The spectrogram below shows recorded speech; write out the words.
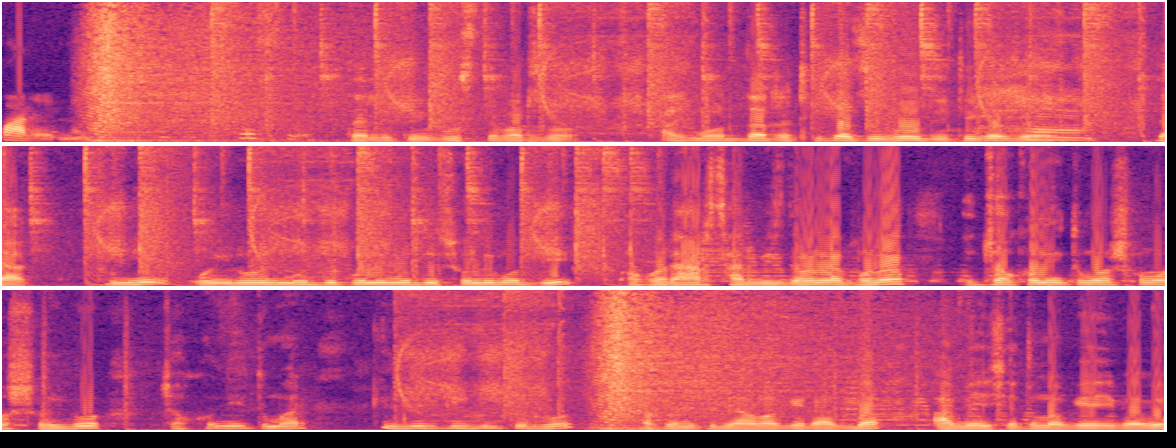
পারে না। তাহলে তুমি বুঝতে পারছ আমি মর্দাটা ঠিক আছে বৌদি ঠিক আছে? হ্যাঁ। যাক তুমি ওই রুমের মধ্যে কলির মধ্যে সলির মধ্যে ওখানে আর সার্ভিস দেওয়া লাগবে না। যখনই তোমার সমস্যা হইব যখনই তোমার কিলবিল কিলবিল করব? তখনই তুমি আমাকে ডাকবা আমি এসে তোমাকে এইভাবে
